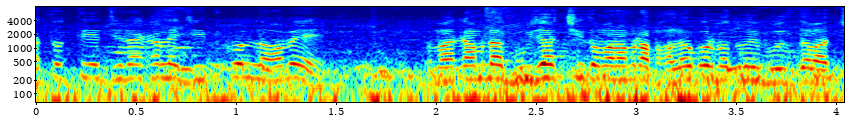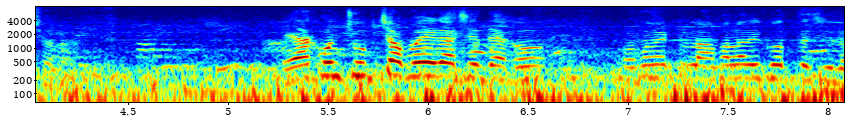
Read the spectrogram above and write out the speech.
এত তেজ রাখালে জিত করলে হবে? তোমাকে আমরা বুঝাচ্ছি, তোমার আমরা ভালো করব, তুমি বুঝতে পারছ না। এখন চুপচাপ হয়ে গেছে, দেখো। প্রথমে একটু লাফালাফি করতেছিল।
